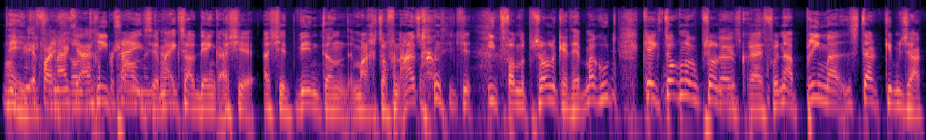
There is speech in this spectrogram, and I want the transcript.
nee, je vanuit je eigen drie prijzen. Maar ik zou denken, als je, als je het wint, dan mag je toch van uitgaan dat je iets van de persoonlijkheid hebt. Maar goed, kreeg ik toch nog een persoonlijkheidsprijs voor. Nou, prima, stel ik in mijn zak.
